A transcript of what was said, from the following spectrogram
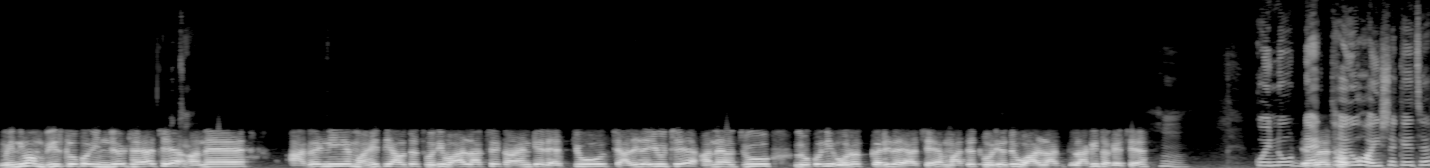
મિનિમમ વીસ લોકો ઇન્જર્ડ થયા છે અને આગળની એ માહિતી આવતા થોડી વાર લાગશે કારણ કે રેસ્ક્યુ ચાલી રહ્યું છે અને હજુ લોકોની ઓળખ કરી રહ્યા છે. માટે થોડી હજુ વાર લાગી શકે છે. કોઈનું ડેથ થયું હોઈ શકે છે?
